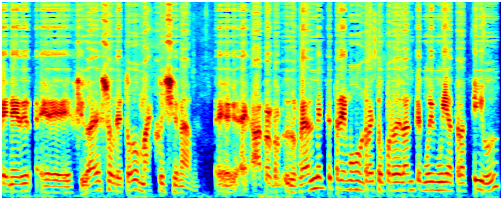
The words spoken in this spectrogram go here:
tener eh, ciudades sobre todo más cohesionadas. Eh, realmente tenemos un reto por delante muy muy atractivo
